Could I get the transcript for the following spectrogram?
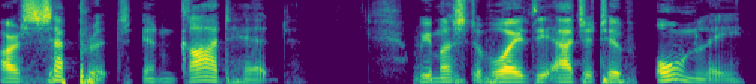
are separate in Godhead." We must avoid the adjective "only,"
